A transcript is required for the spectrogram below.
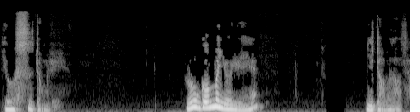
有四种缘。如果没有缘，你找不到他；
